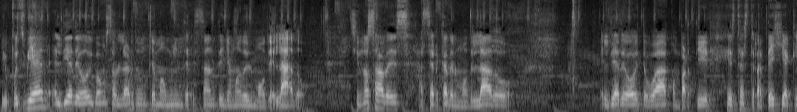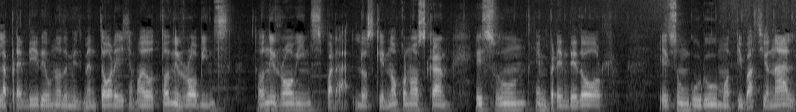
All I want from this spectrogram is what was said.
Y pues bien, el día de hoy vamos a hablar de un tema muy interesante llamado el modelado. Si no sabes acerca del modelado, el día de hoy te voy a compartir esta estrategia que la aprendí de uno de mis mentores llamado Tony Robbins. Tony Robbins, para los que no conozcan, es un emprendedor, es un gurú motivacional,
